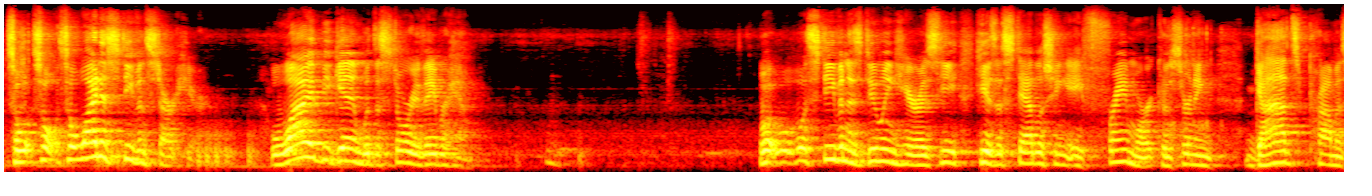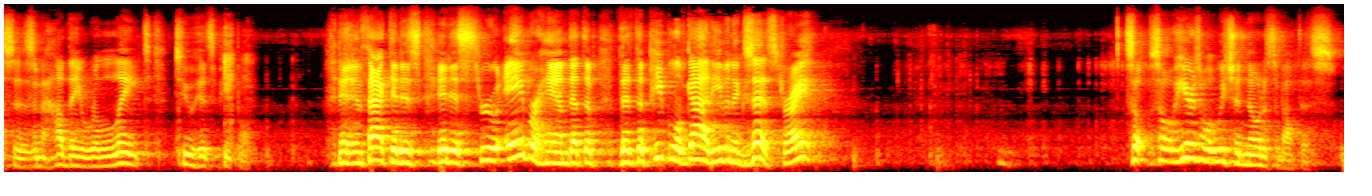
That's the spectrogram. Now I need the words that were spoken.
So, so, so why does Stephen start here? Why begin with the story of Abraham? What, what Stephen is doing here is he, he is establishing a framework concerning God's promises and how they relate to his people. In fact, it is, it is through Abraham that the, that the people of God even exist, right? So, so here's what we should notice about this.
